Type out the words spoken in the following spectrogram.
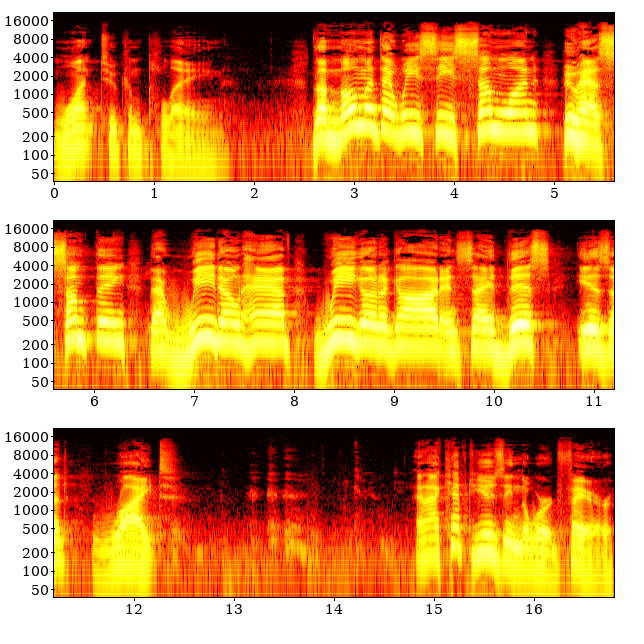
want to complain. The moment that we see someone who has something that we don't have, we go to God and say, This isn't right. And I kept using the word fair,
